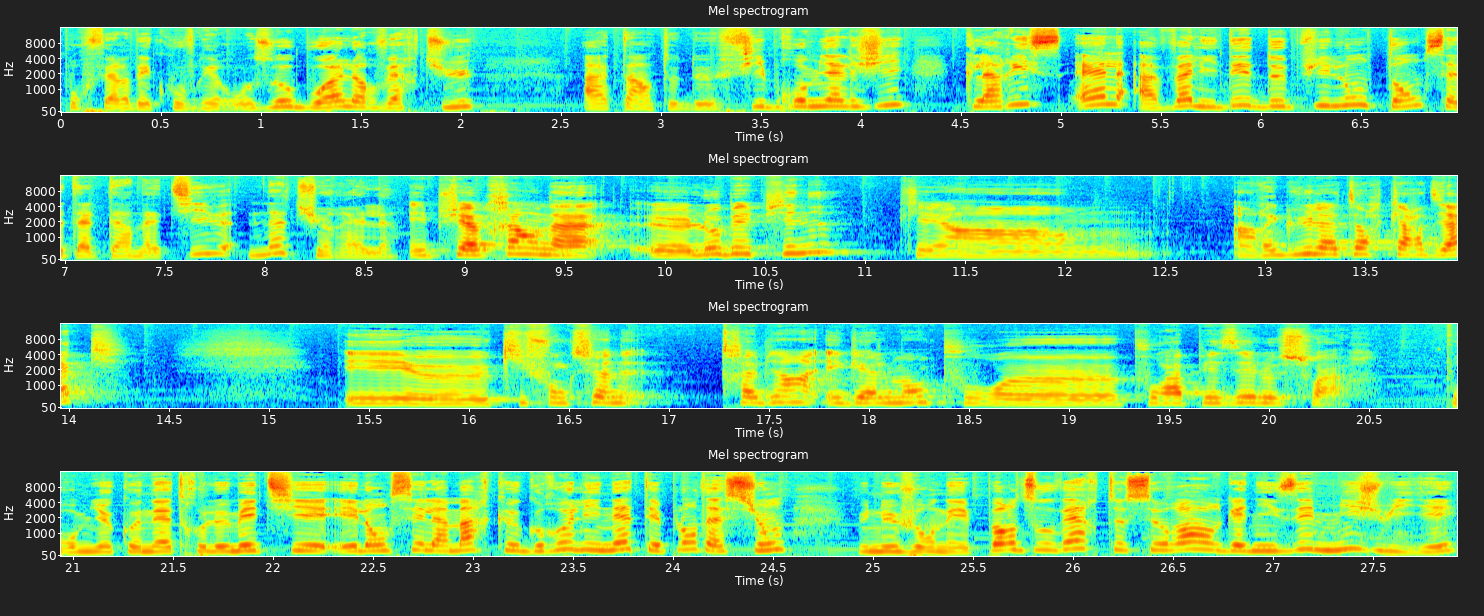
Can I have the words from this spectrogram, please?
pour faire découvrir aux aubois leurs vertus. Atteinte de fibromyalgie, Clarisse, elle, a validé depuis longtemps cette alternative naturelle. Et puis après, on a euh, l'aubépine, qui est un, régulateur cardiaque et euh, qui fonctionne très bien également pour, euh, pour apaiser le soir. Pour mieux connaître le métier et lancer la marque Grelinette et Plantation, une journée portes ouvertes sera organisée mi-juillet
